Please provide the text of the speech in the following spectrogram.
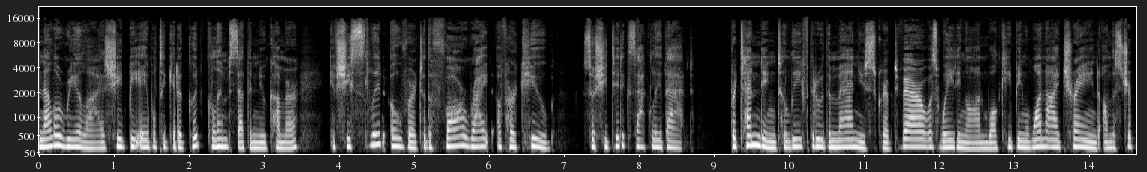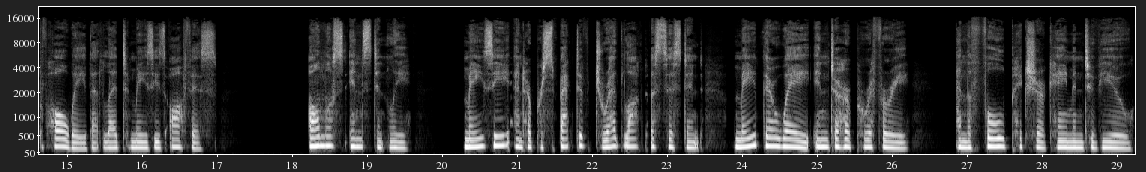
Nella realized she'd be able to get a good glimpse at the newcomer if she slid over to the far right of her cube, so she did exactly that, pretending to leaf through the manuscript Vera was waiting on while keeping one eye trained on the strip of hallway that led to Maisie's office. Almost instantly, Maisie and her prospective dreadlocked assistant made their way into her periphery, and the full picture came into view.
